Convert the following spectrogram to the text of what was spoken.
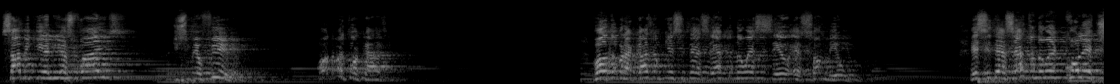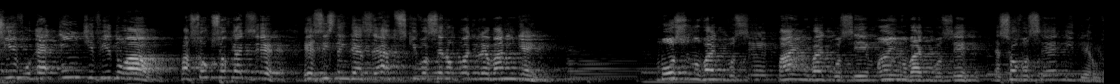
Sabe o que Elias faz? Disse: Meu filho, volta para tua casa. Volta para casa porque esse deserto não é seu, é só meu. Esse deserto não é coletivo, é individual. Passou o que o senhor quer dizer? Existem desertos que você não pode levar ninguém. Moço não vai com você, pai não vai com você, mãe não vai com você, é só você e Deus.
